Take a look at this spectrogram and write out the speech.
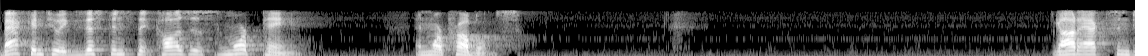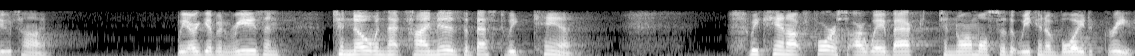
back into existence that causes more pain and more problems. God acts in due time. We are given reason to know when that time is the best we can. We cannot force our way back to normal so that we can avoid grief.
